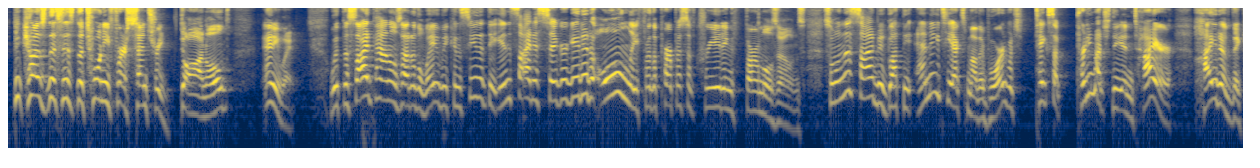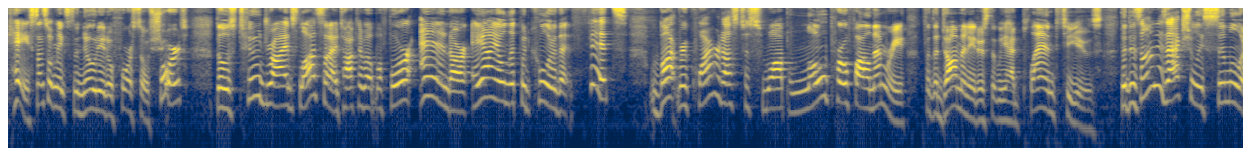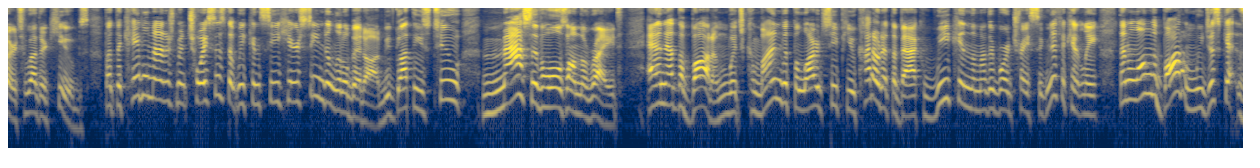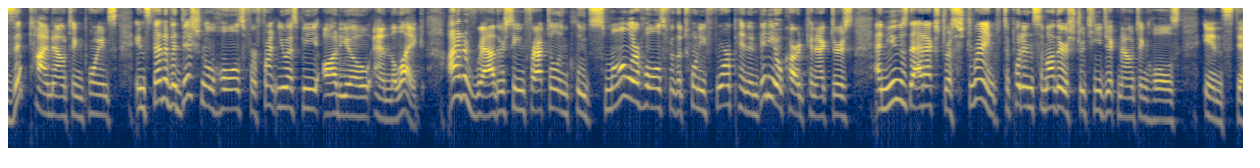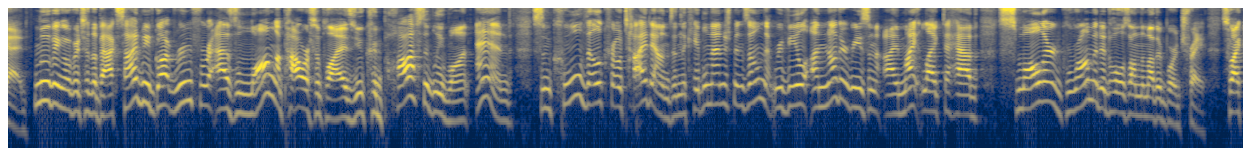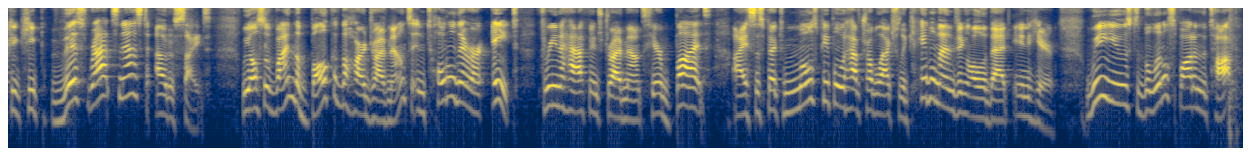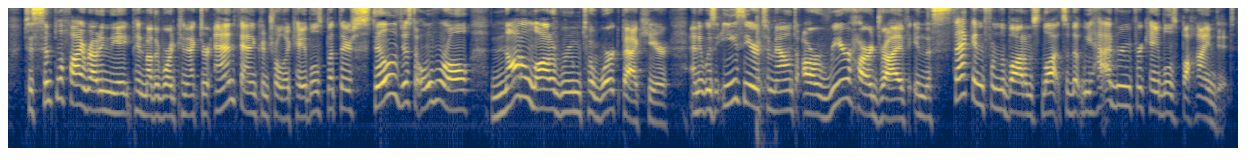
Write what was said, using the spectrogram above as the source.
Because this is the 21st century, Donald. Anyway, with the side panels out of the way, we can see that the inside is segregated only for the purpose of creating thermal zones. So on this side, we've got the M-ATX motherboard, which takes up pretty much the entire height of the case. That's what makes the Node 804 so short. Those two drive slots that I talked about before, and our AIO liquid cooler that fits, but required us to swap low profile memory for the dominators that we had planned to use. The design is actually similar to other cubes, but the cable management choices that we can see here seemed a little bit odd. We've got these two massive holes on the right and at the bottom, which combined with the large CPU cutout at the back weaken the motherboard tray significantly. Then along the bottom, we just get zip tie mounting points instead of additional holes for front USB, audio, and the like. I'd have rather seen Fractal include smaller holes for the 24 pin and video card connectors and use that extra strength to put in some other strategic mounting holes instead. Moving over to the back side, we've got room for as long a power supply as you could possibly want and some cool Velcro tie downs in the cable management zone that reveal another reason I might like to have smaller grommeted holes on the motherboard tray so I could keep this rat's nest out of sight. We also find the bulk of the hard drive mounts. In total, there are eight three and a half inch drive mounts here, but I suspect most people would have trouble actually cable managing all of that in here. We used the little spot on the top to simplify routing the 8-pin motherboard connector and fan controller cables, but there's still just overall not a lot of room to work back here, and it was easier to mount our rear hard drive in the second from the bottom slot so that we had room for cables behind it.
